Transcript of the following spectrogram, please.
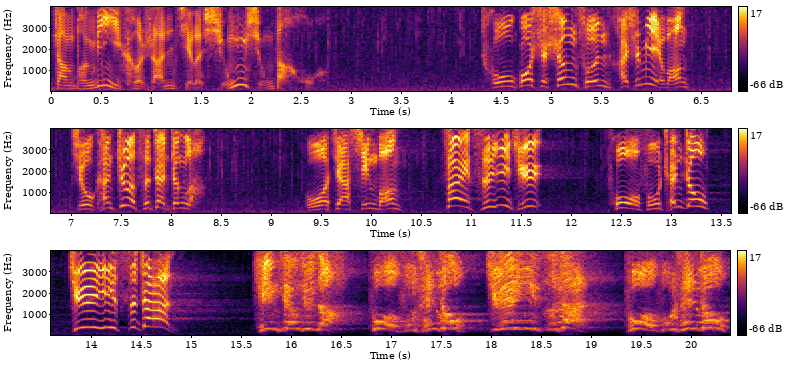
帐篷立刻燃起了熊熊大火。楚国是生存还是灭亡，就看这次战争了。国家兴亡在此一举，破釜沉舟，决一死战。听将军的，破釜沉舟，决一死战。破釜沉舟。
